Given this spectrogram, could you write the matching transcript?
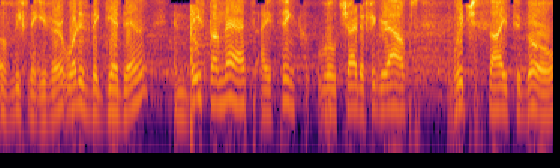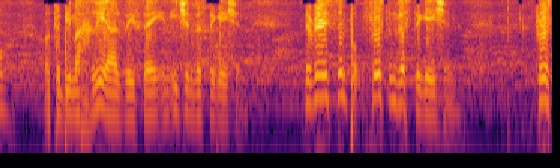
of Lifnei Iver, what is the geder, and based on that, I think we'll try to figure out which side to go, or to be machria, as they say, in each investigation. They're very simple. First investigation, first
